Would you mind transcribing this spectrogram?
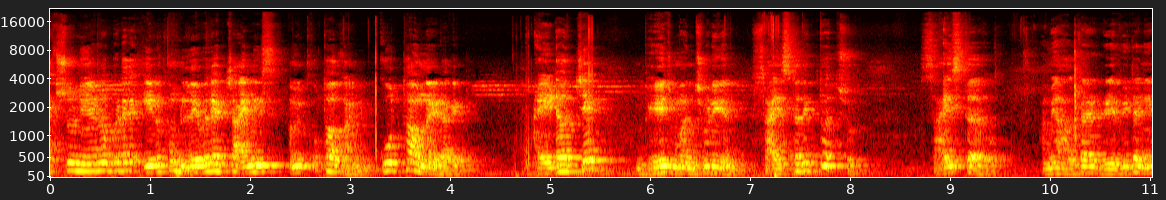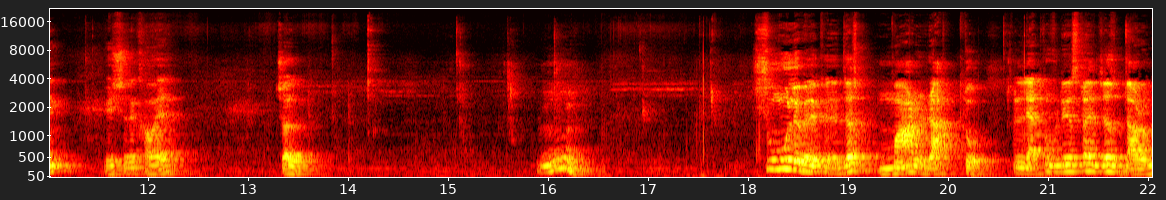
একশো নিরানব্বই টাকা এরকম লেভেলের চাইনিজ আমি কোথাও খাইনি, কোথাও নাই এর আগে। আর এটা হচ্ছে ভেজ মাঞ্চুরিয়ান সাইজটা দেখতে পাচ্ছ? সাইজটা দেখো। আমি হালকা গ্রেভিটা নিয়ে এর সাথে খাওয়া যায়। চলো। চুমু লেভেলে খেতে। জাস্ট মার রাখতো ল্যাপটপ স্টাইল জাস্ট দারুণ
